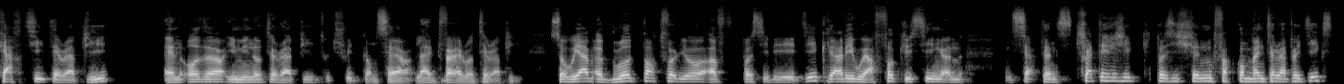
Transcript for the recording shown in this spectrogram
CAR T therapy and other immunotherapy to treat cancer like viral therapy. So we have a broad portfolio of possibility. Clearly, we are focusing on certain strategic positioning for combined therapeutics.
